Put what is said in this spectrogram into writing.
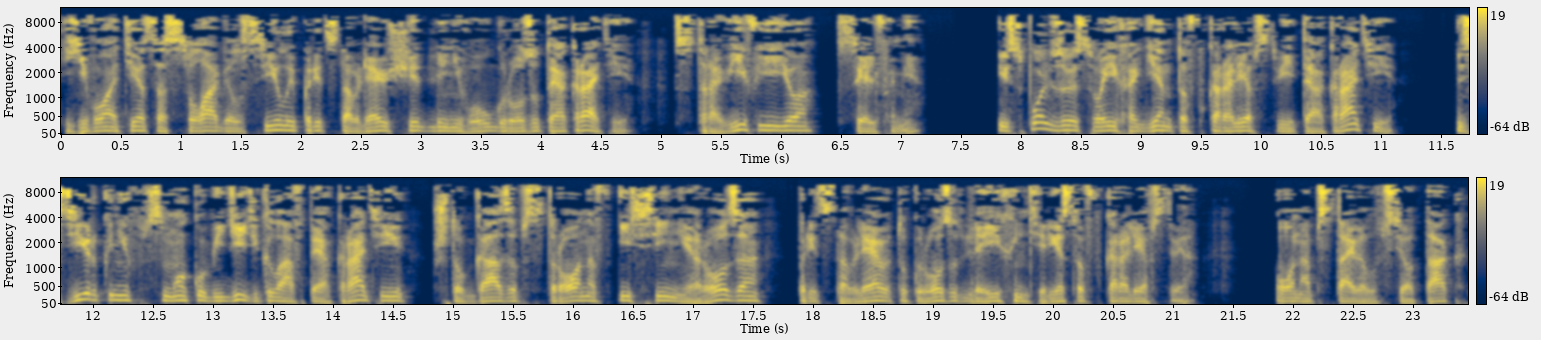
его отец ослабил силы, представляющие для него угрозу теократии, стравив ее с эльфами. Используя своих агентов в королевстве и теократии, Зиркнев смог убедить глав теократии, что Газов, Стронов и Синяя Роза представляют угрозу для их интересов в королевстве. Он обставил все так,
